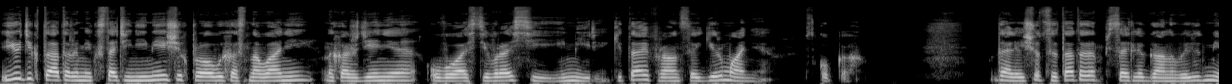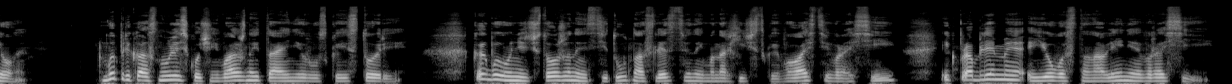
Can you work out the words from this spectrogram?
Ее диктаторами, кстати, не имеющих правовых оснований нахождения у власти в России и мире. Китай, Франция, Германия. В скобках. Далее еще цитата писателя Гановой Людмилы. Мы прикоснулись к очень важной тайне русской истории. Как был уничтожен институт наследственной монархической власти в России и к проблеме ее восстановления в России –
